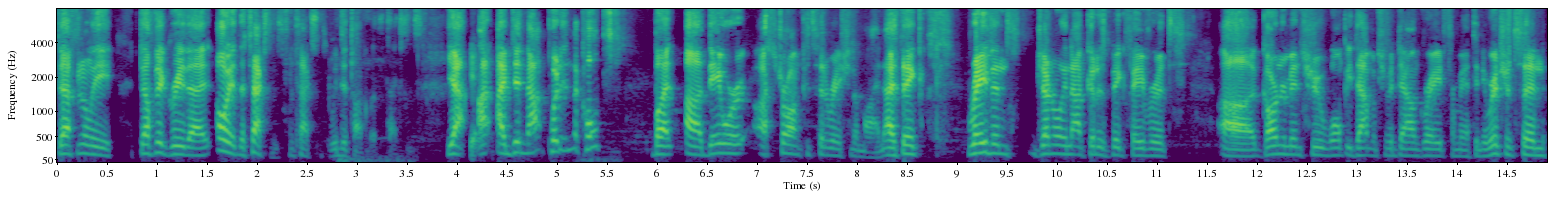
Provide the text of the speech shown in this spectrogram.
definitely, definitely agree that. Oh yeah, the Texans, the Texans. We did talk about the Texans. Yeah, yeah. I, I, did not put in the Colts, but uh, they were a strong consideration of mine. I think Ravens generally not good as big favorites. Uh, Gardner Minshew won't be that much of a downgrade from Anthony Richardson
